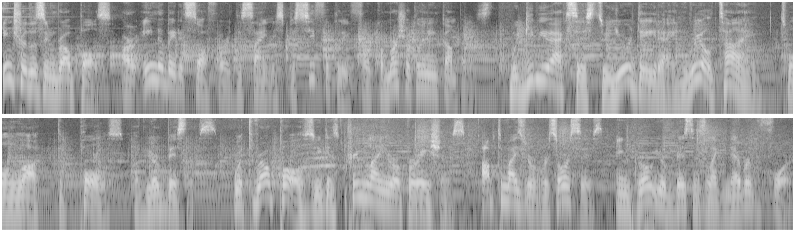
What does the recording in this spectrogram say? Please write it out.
Introducing Route Pulse, our innovative software designed specifically for commercial cleaning companies. We give you access to your data in real time to unlock the pulse of your business. With Route Pulse, you can streamline your operations, optimize your resources, and grow your business like never before.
